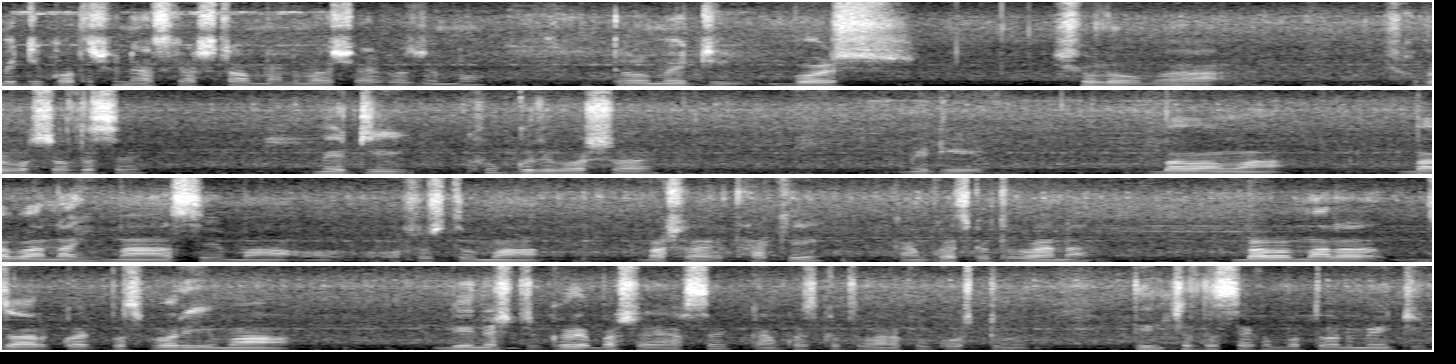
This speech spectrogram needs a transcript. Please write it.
মেয়েটির কথা শুনে আজকে আসলাম মাঝে শেয়ার করার জন্য। তো মেয়েটির বয়স ষোলো বা সতেরো বছর চলতেছে। মেয়েটি খুব গরিব অসহায়। মেয়েটি বাবা মা, বাবা নাই, মা আছে, মা অসুস্থ, মা বাসায় থাকে কাম কাজ করতে পারে না। বাবা মারা যাওয়ার কয়েক বছর পরই মা বিয়ে করে বাসায় আসে কাম কাজ করতে পারে না, খুব কষ্ট। দিন চলতেছে এখন বর্তমানে মেয়েটির।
